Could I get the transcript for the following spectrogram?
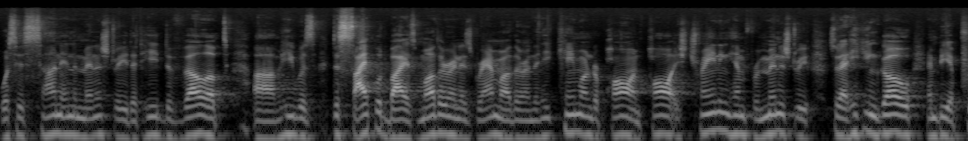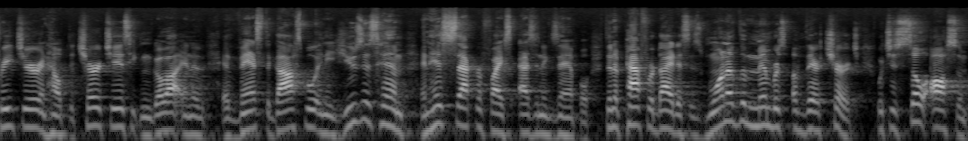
was his son in the ministry that he developed. Um, he was discipled by his mother and his grandmother, and then he came under Paul, and Paul is training him for ministry so that he can go and be a preacher and help the churches. He can go out and advance the gospel, and he uses him and his sacrifice as an example. Then Epaphroditus is one of the members of their church, which is so awesome.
